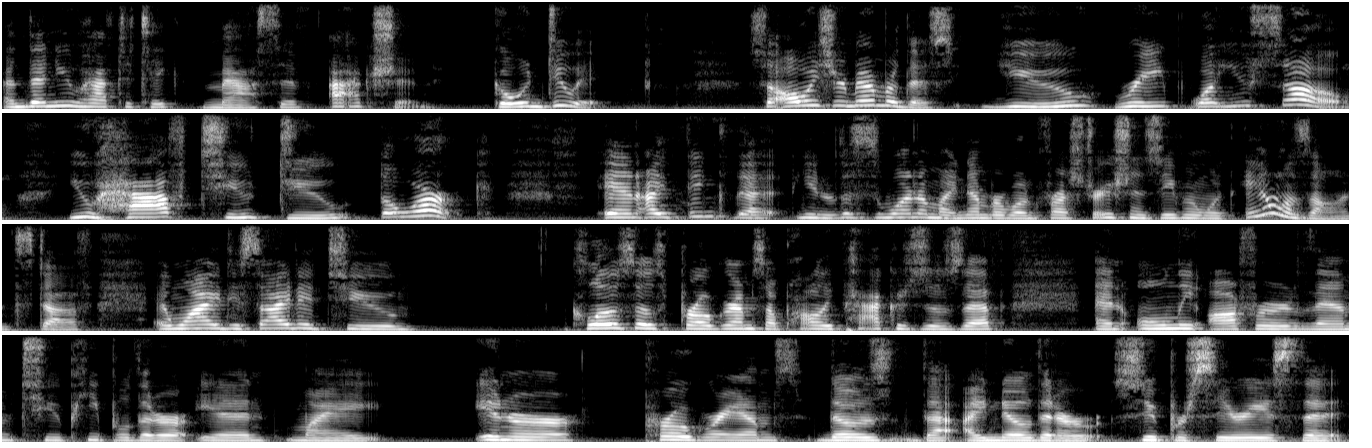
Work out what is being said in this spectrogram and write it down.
And then you have to take massive action. Go and do it. So always remember this you reap what you sow. You have to do the work. And I think that, you know, this is one of my number one frustrations, even with Amazon stuff, and why I decided to close those programs. I'll probably package those up and only offer them to people that are in my inner programs, those that I know that are super serious, that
